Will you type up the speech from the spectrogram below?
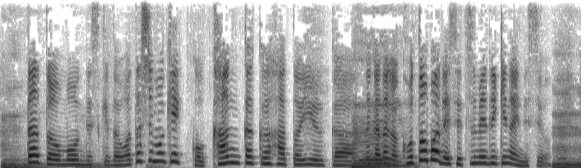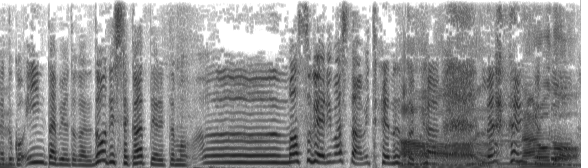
派だと思うんですけど、私も結構感覚派というか、なんか、なんか言葉で説明できないんですよ。んうんなんかこう、インタビューとかでどうでしたかって言われても、うーん、まっすぐやりましたみたいなとか、なるほど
